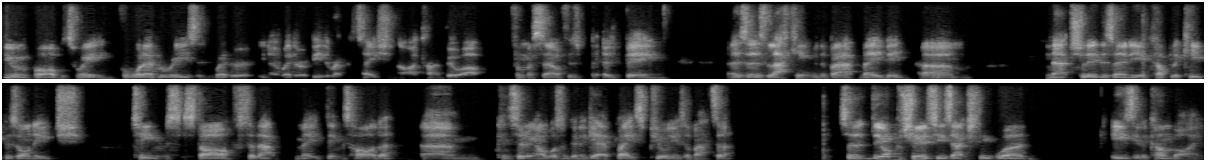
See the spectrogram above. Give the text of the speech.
few and far between for whatever reason. Whether you know whether it be the reputation that I kind of built up for myself as as being as as lacking with the bat, maybe. Um, naturally, there's only a couple of keepers on each team's staff, so that made things harder um, considering I wasn't going to get a place purely as a batter. So the opportunities actually weren't easy to come by.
